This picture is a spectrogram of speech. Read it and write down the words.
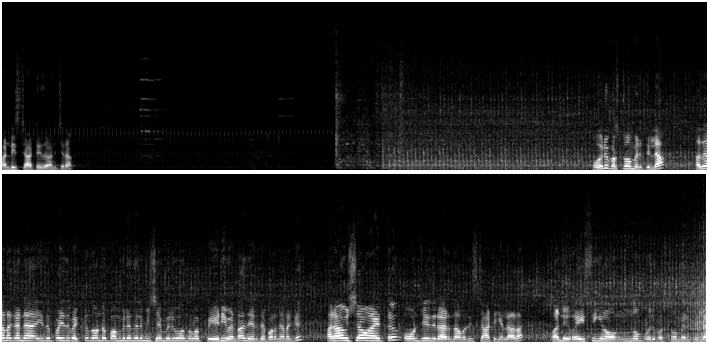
വണ്ടി സ്റ്റാർട്ട് ചെയ്ത് കാണിച്ചു തരാം. ഒരു പ്രശ്നവും വരത്തില്ല. അത് കണക്ക് തന്നെ ഇതിപ്പോൾ ഇത് വെക്കുന്നതുകൊണ്ട് പമ്പിന് എന്തെങ്കിലും വിഷയം വരുമോ എന്നുള്ള പേടി വേണ്ട. നേരത്തെ പറഞ്ഞ കണക്ക് അനാവശ്യമായിട്ട് ഓൺ ചെയ്തിടായിരുന്നാൽ മതി. സ്റ്റാർട്ടിങ് അല്ലാതെ വണ്ടി റേസിങ്ങിനോ ഒന്നും ഒരു പ്രശ്നവും വരത്തില്ല.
